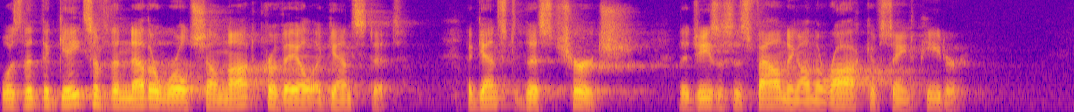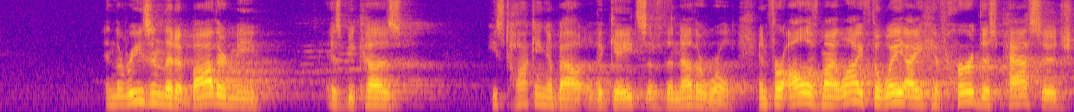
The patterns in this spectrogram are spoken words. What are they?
was that the gates of the netherworld shall not prevail against it, against this church that Jesus is founding on the rock of St. Peter. And the reason that it bothered me is because he's talking about the gates of the netherworld. And for all of my life, the way I have heard this passage,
